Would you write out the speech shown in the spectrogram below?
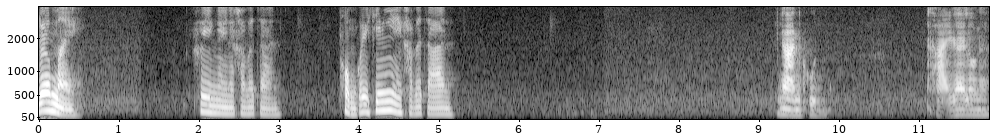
เริ่มใหม่ คือยังไงนะครับ อาจารย์ ผมก็อยู่ที่นี่ไงครับ อาจารย์ งานคุณ ขายได้แล้วนะ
